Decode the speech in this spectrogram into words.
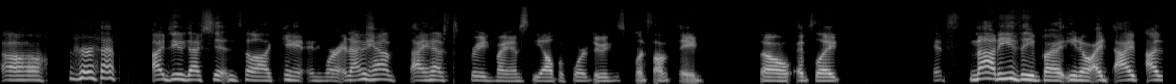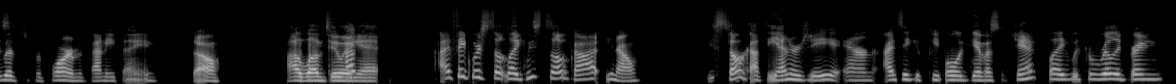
Uh, I do that shit until I can't anymore. And I have, I have sprayed my MCL before doing splits on stage. So it's like, it's not easy, but you know, I, I, I live to perform if anything. So I love doing it. I think we're still like, we still got, you know, we still got the energy. And I think if people would give us a chance, like we could really bring,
